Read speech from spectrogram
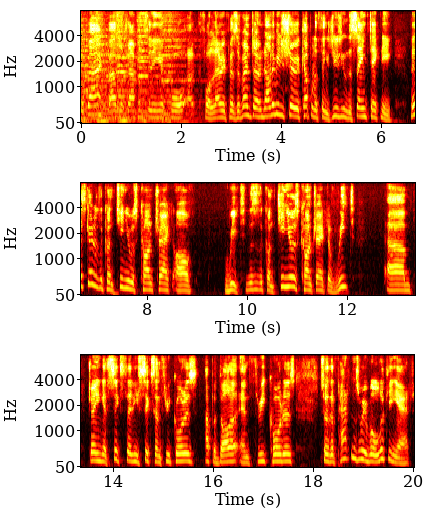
We're back. Basil Chapman sitting in for, uh, for Larry Pesavento. Now, let me just show you a couple of things using the same technique. Let's go to the continuous contract of wheat. This is the continuous contract of wheat um, trading at 636 and three quarters, up a dollar and three quarters. So the patterns we were looking at,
